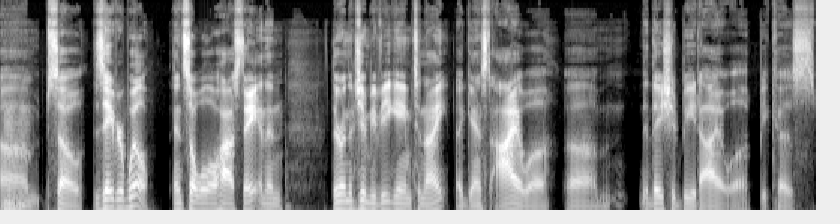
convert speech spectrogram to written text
Um, So Xavier will, and so will Ohio State, and then they're in the Jimmy V game tonight against Iowa. Um, they should beat Iowa because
